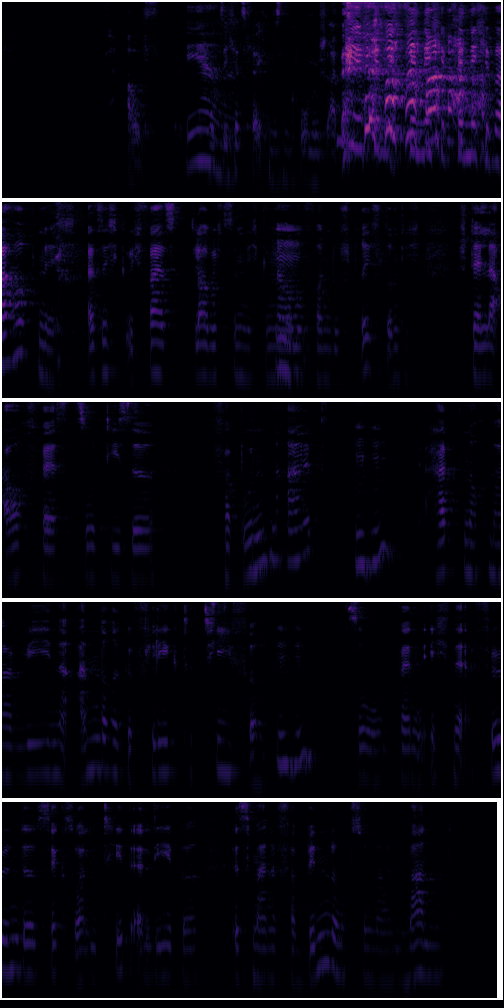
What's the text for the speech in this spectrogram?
auf. Ja. Hört sich jetzt vielleicht ein bisschen komisch an. Nee, finde ich, find ich, find ich überhaupt nicht. Also ich, ich weiß, glaube ich, ziemlich genau, mhm. wovon du sprichst und ich stelle auch fest, so diese Verbundenheit mhm. hat nochmal wie eine andere gepflegte Tiefe. Mhm. So, wenn ich eine erfüllende Sexualität erlebe, ist meine Verbindung zu meinem Mann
